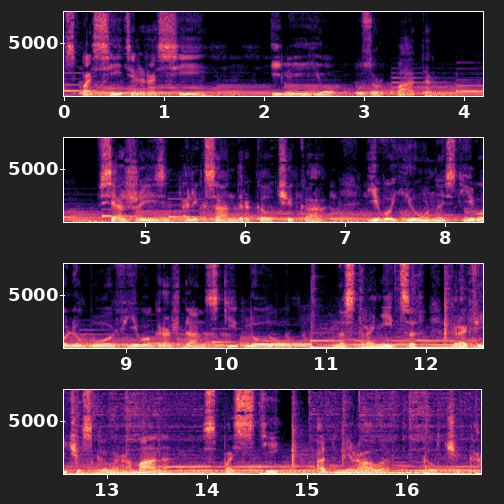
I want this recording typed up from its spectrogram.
Спаситель России или ее узурпатор – Вся жизнь Александра Колчака, его юность, его любовь, его гражданский долг на страницах графического романа «Спасти адмирала Колчака».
